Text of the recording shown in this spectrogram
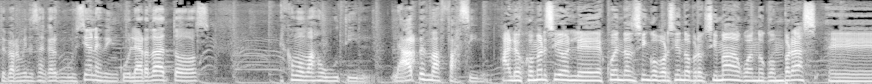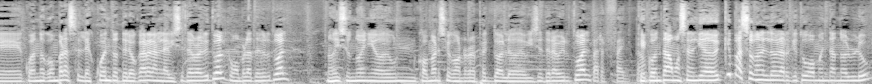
te permite sacar conclusiones, vincular datos. Como más útil. La app es más fácil. A los comercios le descuentan 5% aproximado cuando compras eh, cuando compras el descuento te lo cargan en la billetera virtual como plata virtual. Nos dice un dueño de un comercio con respecto a lo de billetera virtual. Perfecto. Que contábamos en el día de hoy. ¿Qué pasó con el dólar que estuvo aumentando el blue?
